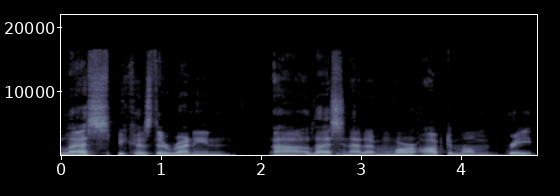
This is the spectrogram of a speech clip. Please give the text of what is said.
less because they're running uh, less and at a more optimum rate.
